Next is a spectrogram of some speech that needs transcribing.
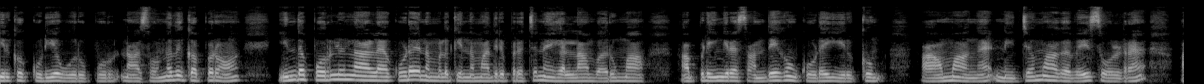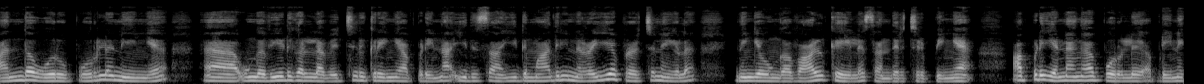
இருக்கக்கூடிய ஒரு பொருள். நான் சொன்னதுக்கப்புறம் இந்த பொருளினால கூட நம்மளுக்கு இந்த மாதிரி பிரச்சனைகள்லாம் வருமா அப்படிங்கிற சந்தேகம் கூட இருக்கும். ஆமாங்க நிஜமாகவே சொல்கிறேன் அந்த ஒரு பொருளை நீங்கள் உங்கள் வீடுகளில் வச்சுருக்கிறீங்க அப்படின்னா இது ச இது மாதிரி நிறைய பிரச்சனைகளை நீங்கள் உங்கள் வாழ்க்கையில் சந்திச்சிருப்பீங்க. அப்படி என்னங்க பொருள் அப்படின்னு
